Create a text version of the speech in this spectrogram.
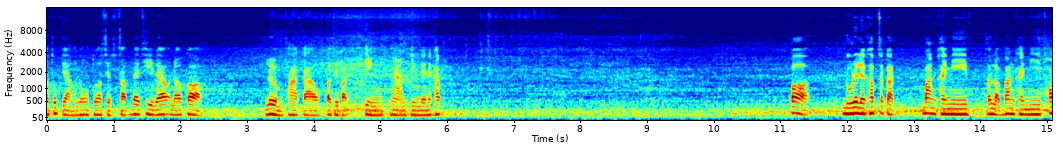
มื่อทุกอย่างลงตัวเสร็จสับได้ที่แล้วเราก็เริ่มทากาวปฏิบัติจริงงานจริงเลยนะครับก็ดูได้เลยครับสกัดบ้านใครมีสำหรับบ้านใครมีท่อ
